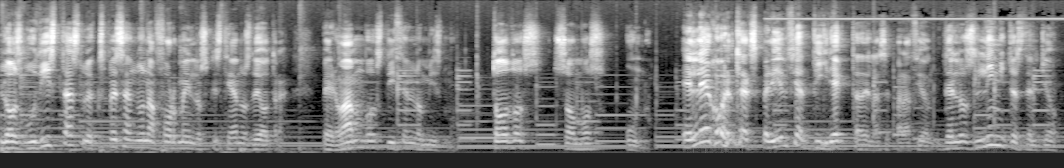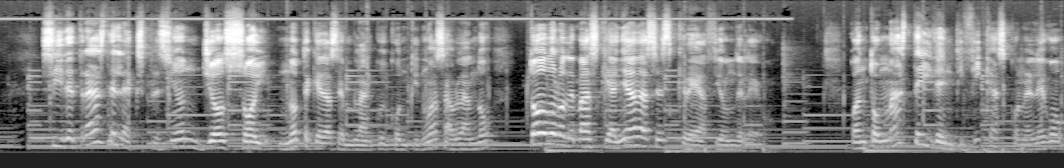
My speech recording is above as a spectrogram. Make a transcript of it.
Los budistas lo expresan de una forma y los cristianos de otra, pero ambos dicen lo mismo, todos somos uno. El ego es la experiencia directa de la separación, de los límites del yo. Si detrás de la expresión yo soy no te quedas en blanco y continúas hablando, todo lo demás que añadas es creación del ego. Cuanto más te identificas con el ego,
